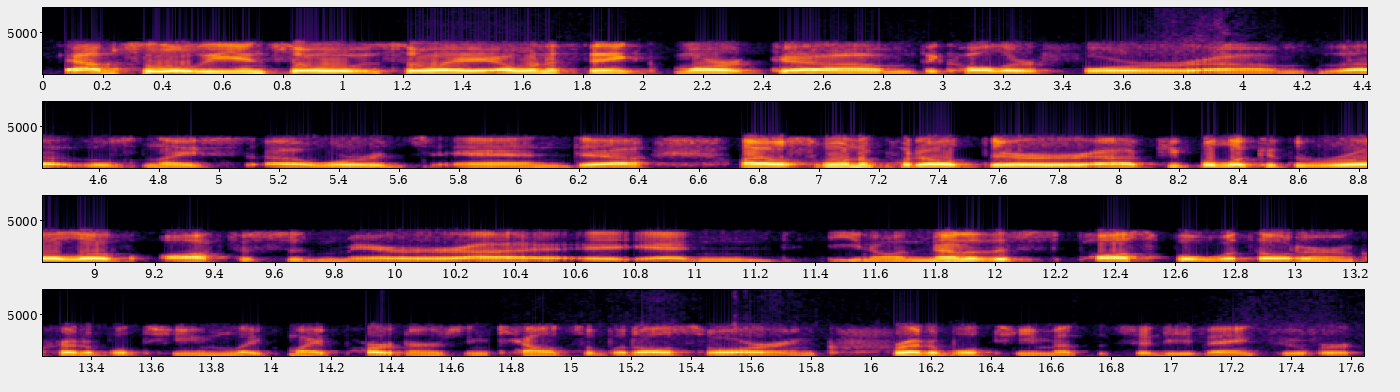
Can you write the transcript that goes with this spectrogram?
Absolutely, and so so I, I want to thank Mark, um, the caller, for um, the, those nice uh, words, and uh, I also want to put out there: uh, people look at the role of office and mayor, uh, and you know none of this is possible without our incredible team, like my partners in council, but also our incredible team at the City of Vancouver.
